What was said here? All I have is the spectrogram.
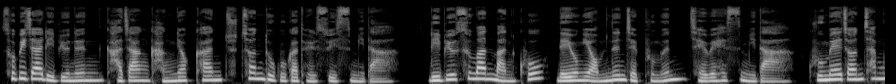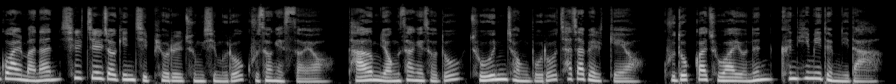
소비자 리뷰는 가장 강력한 추천 도구가 될 수 있습니다. 리뷰 수만 많고 내용이 없는 제품은 제외했습니다. 구매 전 참고할 만한 실질적인 지표를 중심으로 구성했어요. 다음 영상에서도 좋은 정보로 찾아뵐게요. 구독과 좋아요는 큰 힘이 됩니다.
